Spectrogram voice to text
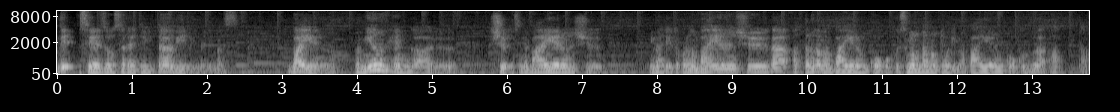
で製造されていたビールになります。バイエルン、ミュンヘンがある州ですね。バイエルン州今でいうところのバイエルン州があったのが、まあ、バイエルン公国。その名の通り、まあ、バイエルン公国があった、ま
